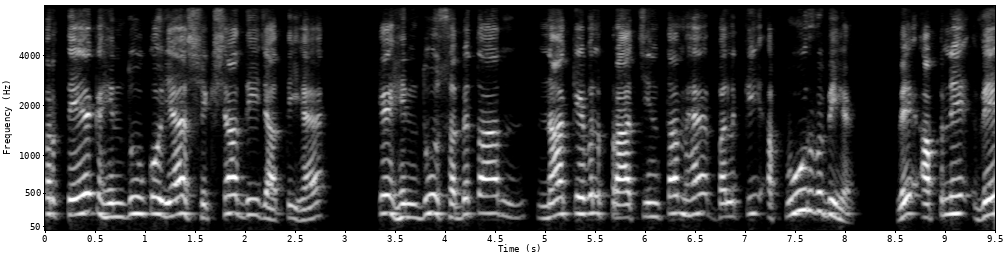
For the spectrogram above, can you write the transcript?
प्रत्येक हिंदू को यह शिक्षा दी जाती है कि हिंदू सभ्यता न केवल प्राचीनतम है बल्कि अपूर्व भी है वे अपने वे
